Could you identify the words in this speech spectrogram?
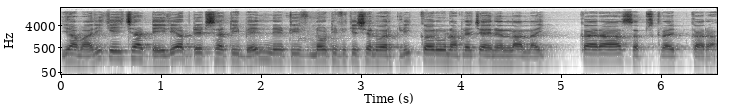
या मालिकेच्या डेली अपडेटसाठी बेल नेटिफ नोटिफिकेशनवर क्लिक करून आपल्या चॅनलला लाईक करा सबस्क्राईब करा.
